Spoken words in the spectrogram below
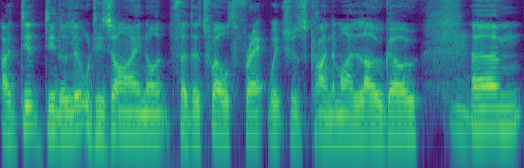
I did did a little design on for the 12th fret, which was kind of my logo. Um,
